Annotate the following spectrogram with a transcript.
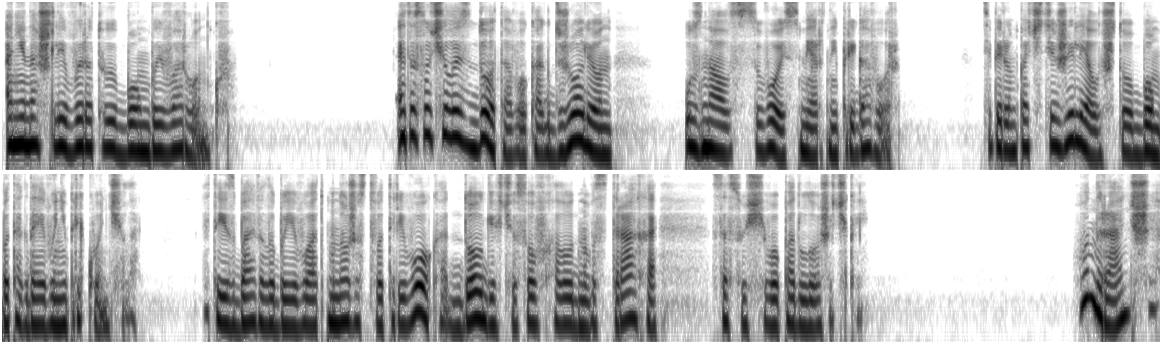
они нашли вырытую бомбой воронку. Это случилось до того, как Джолион узнал свой смертный приговор. Теперь он почти жалел, что бомба тогда его не прикончила. Это избавило бы его от множества тревог, от долгих часов холодного страха, сосущего под ложечкой. Он раньше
